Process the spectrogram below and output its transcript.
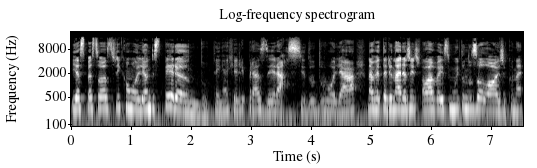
e as pessoas ficam olhando, esperando, tem aquele prazer ácido do olhar. Na veterinária a gente falava isso muito no zoológico, né?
